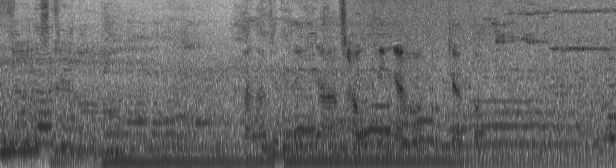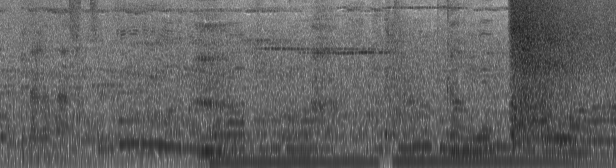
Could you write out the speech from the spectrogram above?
大家知唔知而家秋天嘅韓國幾多度？俾大家睇下先。夠多啊！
